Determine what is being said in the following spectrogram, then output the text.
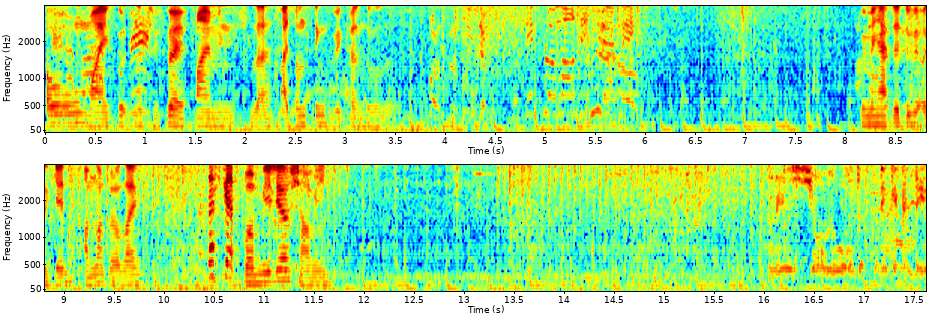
Oh my goodness, we have got five minutes left. I don't think we can do that. We may have to do it again. I'm not gonna lie. Let's get familiar, shall we? Munitions lourdes détectées.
